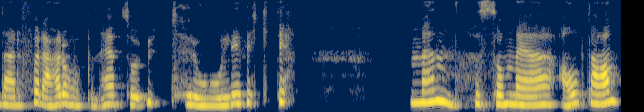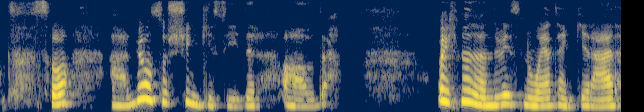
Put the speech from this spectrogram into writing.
derfor er åpenhet så utrolig viktig. Men som med alt annet, så er det jo også skyggesider av det. Og ikke nødvendigvis noe jeg tenker er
